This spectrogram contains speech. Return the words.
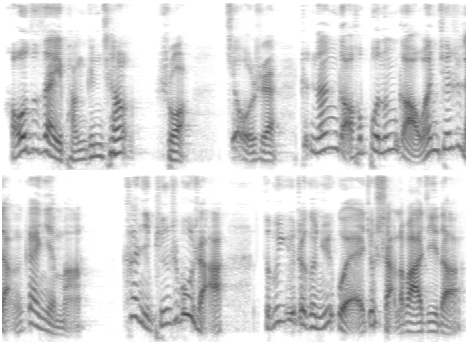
猴子在一旁跟腔说：“就是这难搞和不能搞完全是两个概念嘛。看你平时不傻，怎么遇着个女鬼就傻了吧唧的？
